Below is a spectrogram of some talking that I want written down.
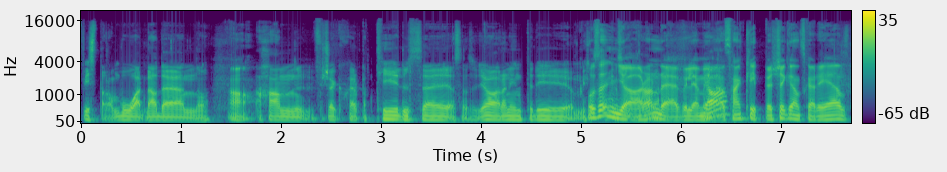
tvistar om vårdnaden och Ja. han försöker skärpa till sig och sen så gör han inte det. mycket Och sen gör han det vill jag minnas. Ja. Han klipper sig ganska rejält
